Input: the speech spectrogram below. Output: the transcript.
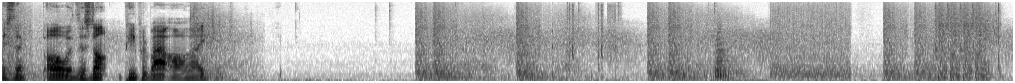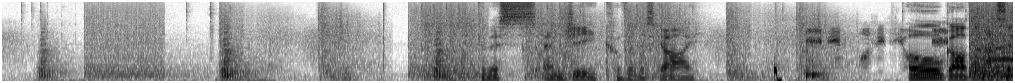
Is there? Oh, there's not people about, are they? Can this MG cover this guy? Oh god, the massing.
